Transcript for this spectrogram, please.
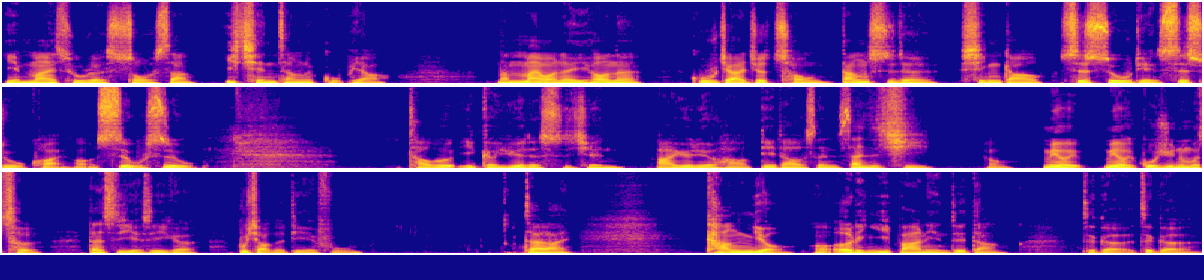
也卖出了手上一千张的股票。那卖完了以后呢，股价就从当时的新高四十五点四十五块哦，四五四五，差不多一个月的时间，八月六号跌到剩三十七哦，没有没有国巨那么扯，但是也是一个不小的跌幅。再来，康友哦，二零一八年这档这个这个。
